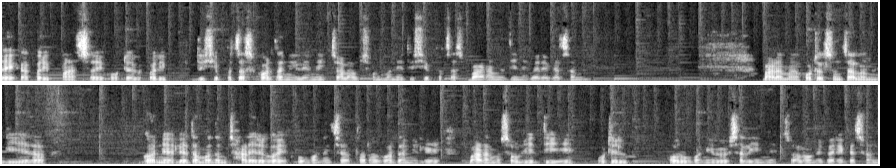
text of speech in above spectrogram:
रहेका करिब पाँच सय होटेल करिब दुई सय पचास घरधनीले नै चलाउँछन् भने दुई सय पचास भाडामा दिने गरेका छन्। भाडामा होटल सञ्चालन लिएर गर्नेहरूले धमाधम छाडेर गएको भनाइ छ तर गर्दनीले भाडामा सहुलियत दिए होटेलहरू भने व्यवसायले चलाउने गरेका छन्।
